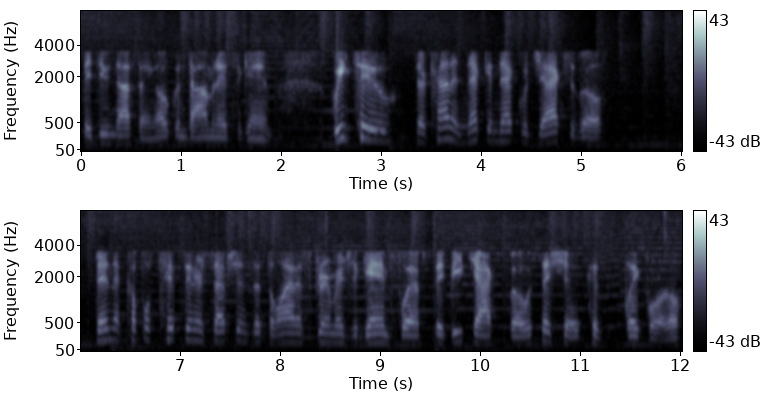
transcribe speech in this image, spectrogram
They do nothing. Oakland dominates the game. Week two, they're kind of neck and neck with Jacksonville. Then a couple tipped interceptions at the line of scrimmage. The game flips. They beat Jacksonville, which they should because it's Blake Bortles.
